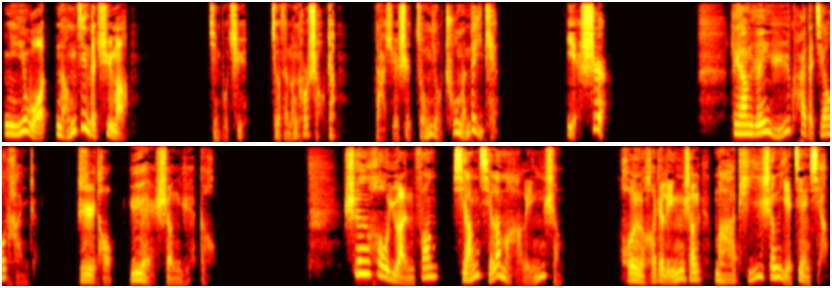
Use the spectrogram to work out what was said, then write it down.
你我能进得去吗？进不去，就在门口守着，大学士总有出门的一天。也是。两人愉快的交谈着，日头越升越高。身后远方响起了马铃声，混合着铃声，马蹄声也渐响。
